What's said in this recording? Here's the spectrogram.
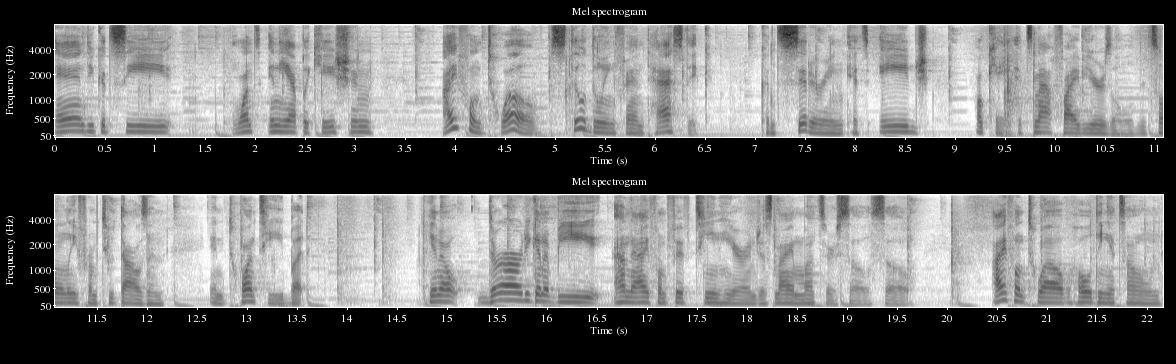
And you could see once in the application, iPhone 12 still doing fantastic considering its age. Okay, it's not five years old. It's only from 2020, but you know, they're already gonna be on the iPhone 15 here in just nine months or so. So iPhone 12 holding its own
